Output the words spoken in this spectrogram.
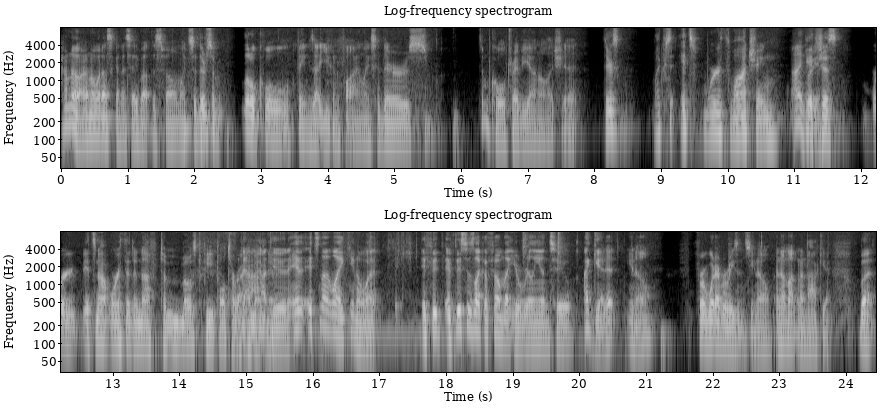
I don't know. I don't know what else I'm gonna say about this film. Like I said, there's some little cool things that you can find. Like I said, there's some cool trivia and all that shit. There's like we said, it's worth watching. I agree. It's just we're it's not worth it enough to most people to recommend Nah, it. dude, it, it's not like you know what. If it if this is like a film that you're really into, I get it. You know, for whatever reasons, you know, and I'm not gonna knock you, but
